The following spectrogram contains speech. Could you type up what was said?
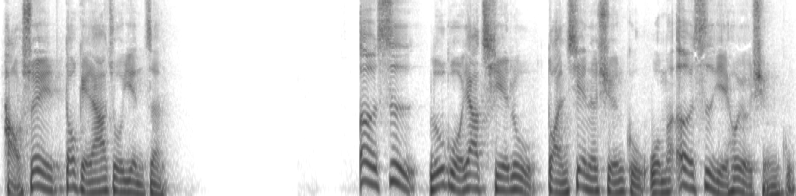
好，所以都给大家做验证。二四如果要切入短线的选股，我们二四也会有选股。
